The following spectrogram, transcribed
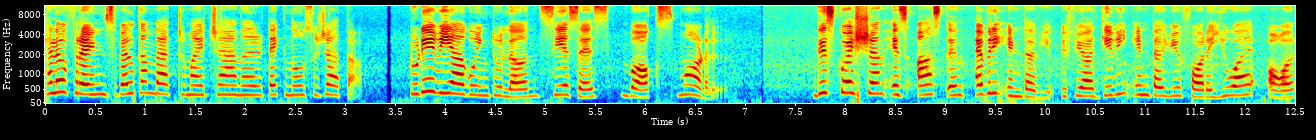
Hello friends, welcome back to my channel Techno Sujata. Today we are going to learn CSS box model. This question is asked in every interview if you are giving interview for a UI or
